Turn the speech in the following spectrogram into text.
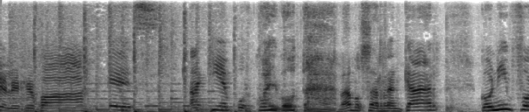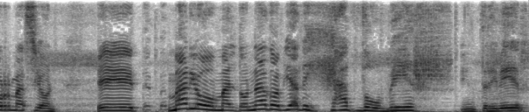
Échale, jefa. es aquí en Por Cuál Vota. Vamos a arrancar con información. Eh, Mario Maldonado había dejado ver, entrever,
